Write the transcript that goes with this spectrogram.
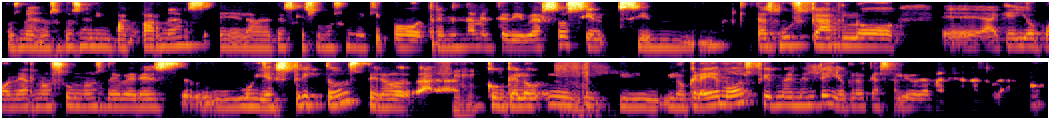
pues mira, nosotros en Impact Partners eh, la verdad es que somos un equipo tremendamente diverso, sin, quizás buscarlo, eh, aquello ponernos unos deberes muy estrictos, pero ah, con que lo, lo, creemos firmemente yo creo que ha salido de manera natural. ¿no?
